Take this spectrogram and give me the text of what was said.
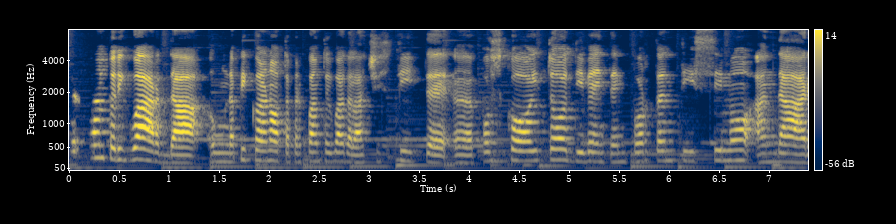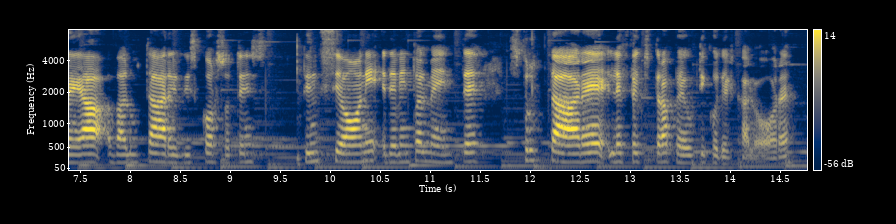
Per quanto riguarda una piccola nota per quanto riguarda la cistite eh, post-coito, diventa importantissimo andare a valutare il discorso tens- tensioni ed eventualmente sfruttare l'effetto terapeutico del calore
